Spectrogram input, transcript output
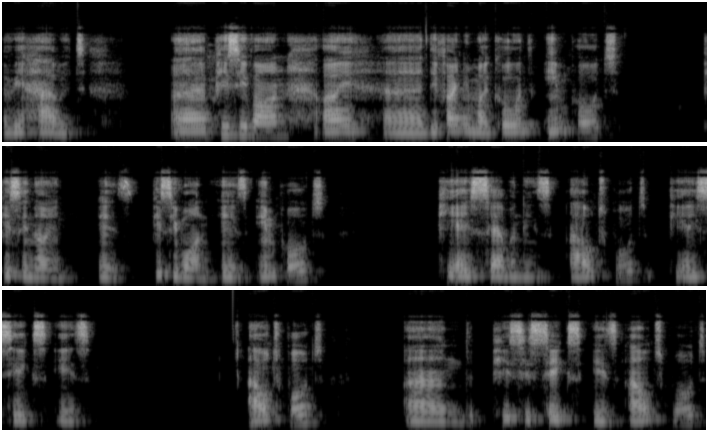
we have it. Uh, PC1 I uh, define in my code input. PC9 is PC1 is input PA7 is output, PA6 is output, and PC6 is output,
